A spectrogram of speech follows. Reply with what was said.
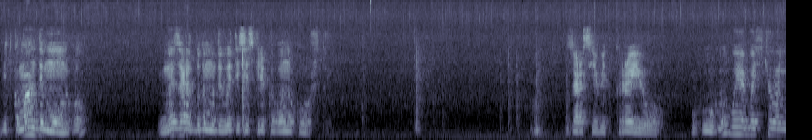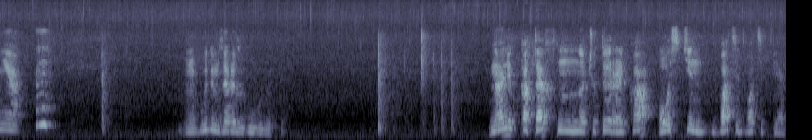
Від команди Монгол. І ми зараз будемо дивитися, скільки воно коштує. Зараз я відкрию Google, бо я без цього ніяк. Будемо зараз гуглити. Наліпка Техно 4К Остін 2025.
